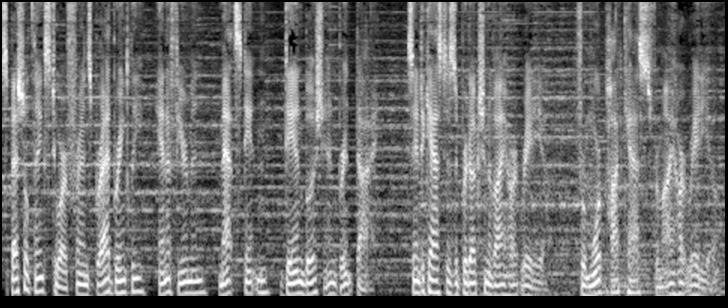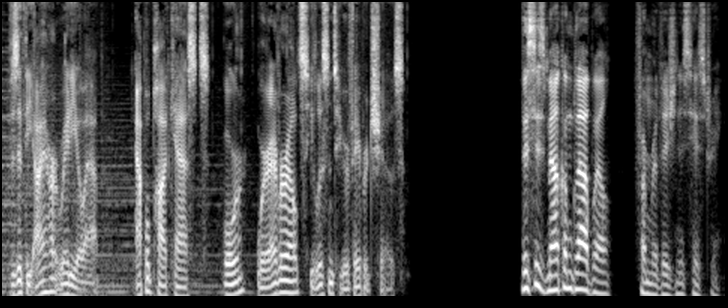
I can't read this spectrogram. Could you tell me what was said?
Special thanks to our friends Brad Brinkley, Hannah Fearman, Matt Stanton, Dan Bush, and Brent Dye. SantaCast is a production of iHeartRadio. For more podcasts from iHeartRadio, visit the iHeartRadio app, Apple Podcasts, or wherever else you listen to your favorite shows. This is Malcolm Gladwell from Revisionist History.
